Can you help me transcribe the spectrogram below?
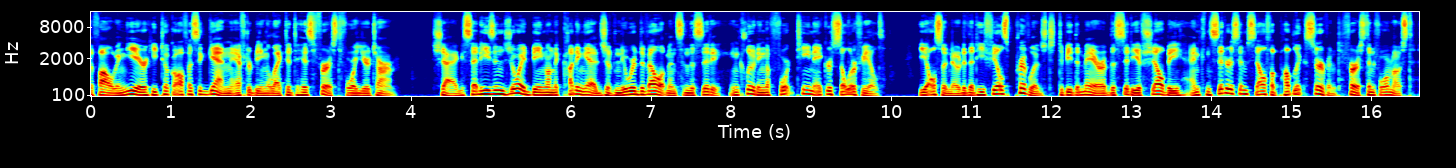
The following year, he took office again after being elected to his first four year term. Schag said he's enjoyed being on the cutting edge of newer developments in the city, including a 14 acre solar field. He also noted that he feels privileged to be the mayor of the city of Shelby and considers himself a public servant first and foremost.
